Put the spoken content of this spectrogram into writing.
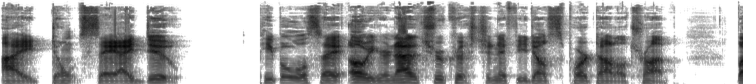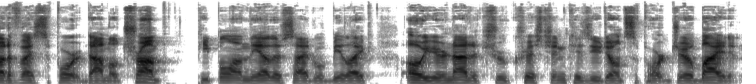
I don't say I do. People will say, oh, you're not a true Christian if you don't support Donald Trump. But if I support Donald Trump, people on the other side will be like, oh, you're not a true Christian because you don't support Joe Biden.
